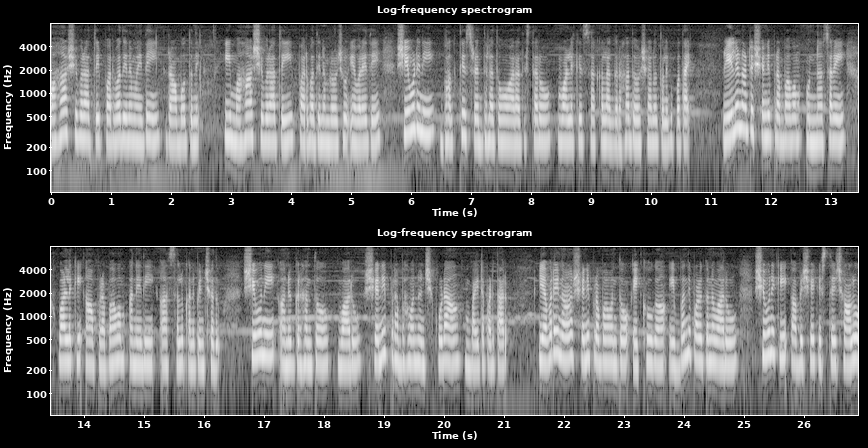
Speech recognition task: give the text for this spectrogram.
మహాశివరాత్రి పర్వదినం అయితే రాబోతుంది. ఈ మహాశివరాత్రి పర్వదినం రోజు ఎవరైతే శివుడిని భక్తి శ్రద్ధలతో ఆరాధిస్తారో వాళ్ళకి సకల గ్రహ దోషాలు తొలగిపోతాయి. ఏలినాటి శని ప్రభావం ఉన్నా సరే వాళ్ళకి ఆ ప్రభావం అనేది అస్సలు కనిపించదు. శివుని అనుగ్రహంతో వారు శని ప్రభావం నుంచి కూడా బయటపడతారు. ఎవరైనా శని ప్రభావంతో ఎక్కువగా ఇబ్బంది పడుతున్న వారు శివునికి అభిషేకిస్తే చాలు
